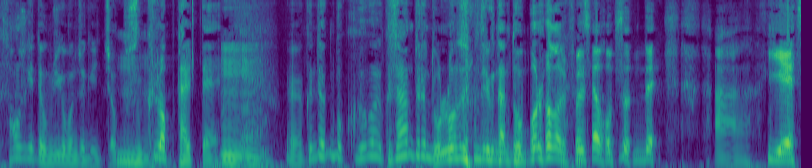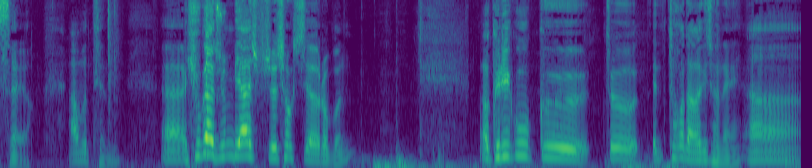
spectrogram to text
성수기 때 움직여 본 적이 있죠. 무슨 음. 클럽 갈 때. 음, 음. 예, 근데 뭐 그건 그 사람들은 놀러 온 사람들이고 난 돈 벌러가지고 별 생각 없었는데 아 이해했어요. 아무튼 아, 휴가 준비하십시오, 청취자 여러분. 아 그리고 그 저 에디터가 나가기 전에 아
